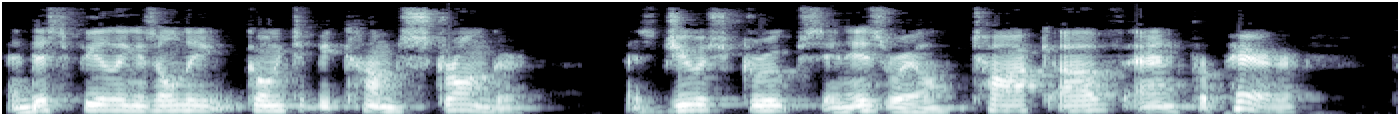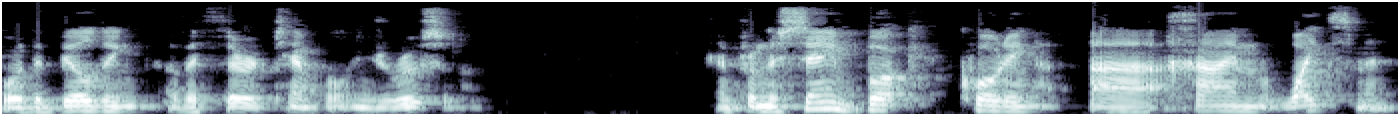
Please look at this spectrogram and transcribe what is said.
And this feeling is only going to become stronger as Jewish groups in Israel talk of and prepare for the building of a third temple in Jerusalem. And from the same book, quoting uh, Chaim Weizmann,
